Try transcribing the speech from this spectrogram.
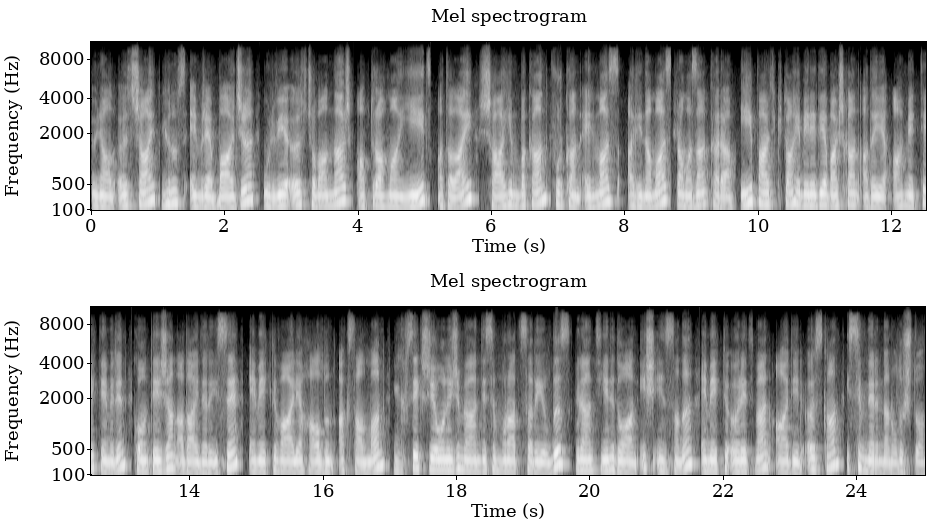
Ünal Özçay, Yunus Emre Bağcı, Ulviye Özçobanlar, Abdurrahman Yiğit, Atalay, Şahin Bakan, Furkan Elmaz, Ali Namaz, Ramazan Kara. İyi Parti Kütahya Belediye Başkan adayı Ahmet Tekdemir'in kontenjan adayları ise emekli vali Haldun Aksalman, yüksek jeoloji mühendisi Murat Sarıyıldız, Bülent Yenidoğan iş insanı, emekli öğretmen Adil Özkan isimlerinden oluştu.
